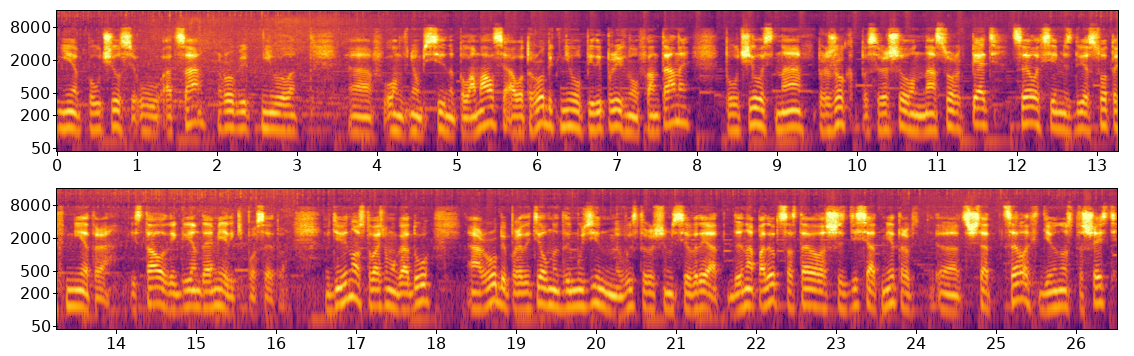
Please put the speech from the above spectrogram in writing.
не получился у отца Робби Книвела. Э, он в нем сильно поломался, а вот Робик Нил перепрыгнул фонтаны. Получилось на прыжок, совершил он на 45,72 метра и стал легендой Америки после этого. В 98 году э, Робби пролетел над лимузинами, выстроившимися в ряд. Длина полета составила 60 метров, 60,96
